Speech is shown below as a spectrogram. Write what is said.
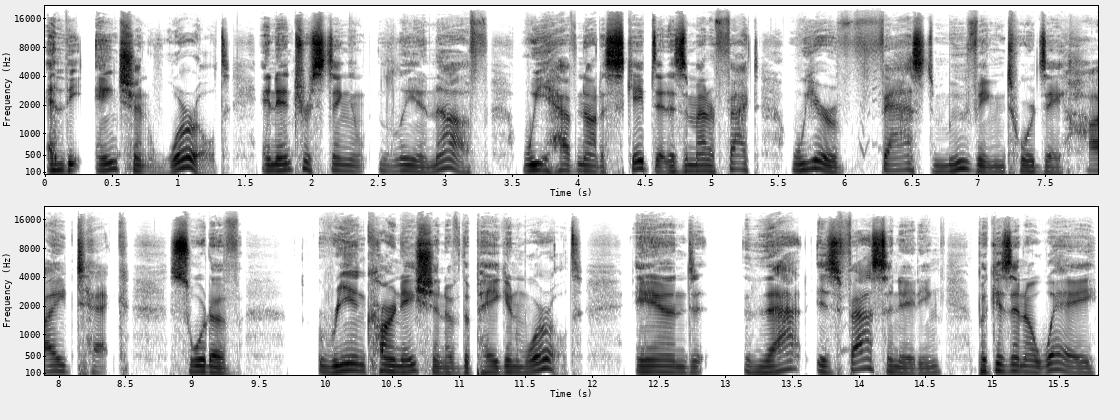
and the ancient world. And interestingly enough, we have not escaped it. As a matter of fact, we are fast moving towards a high tech sort of reincarnation of the pagan world. And that is fascinating because, in a way,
